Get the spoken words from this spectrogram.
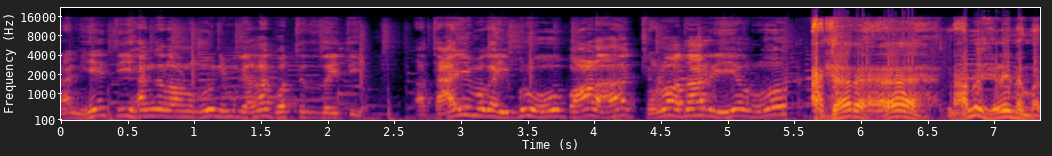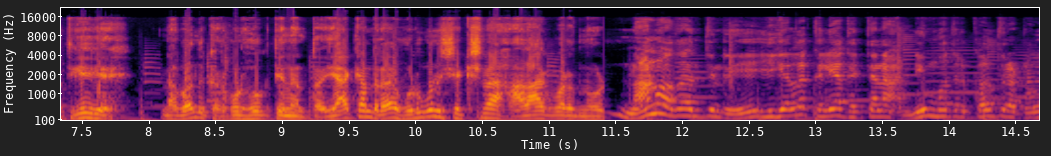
ನನ್ನ ಹೆಂಡತಿ ಹೆಂಗದ ಅನ್ನೋದು ನಿಮ್ಗೆಲ್ಲ ಗೊತ್ತಿದ್ದೈತಿ. ಆ ತಾಯಿ ಮಗ ಇಬ್ರು ಬಾಳ ಚಲೋ ಅದಾರ್ರಿ ಅವರು. ಅದಾರ ನಾನು ಹೇಳಿ ನಮ್ಮ ಅತ್ತಿಗೆಗೆ ನಾ ಬಂದು ಕರ್ಕೊಂಡು ಹೋಗ್ತೀನಿ ಅಂತ ಯಾಕಂದ್ರ ಹುಡುಗನ ಶಿಕ್ಷಣ ಹಾಳಾಗ್ಬಾರ್ದು ನೋಡಿ. ನಾನು ಅದ ಅಂತೀನ್ರಿ ಈಗೆಲ್ಲ ಕಲಿಯಾಕ ಹತ್ತೇನ ನಿಮ್ ಹತ್ರ ಕಲ್ತಿರಟು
